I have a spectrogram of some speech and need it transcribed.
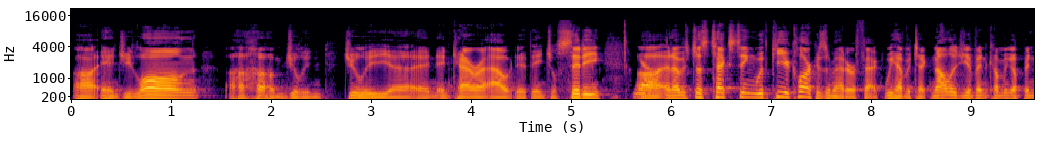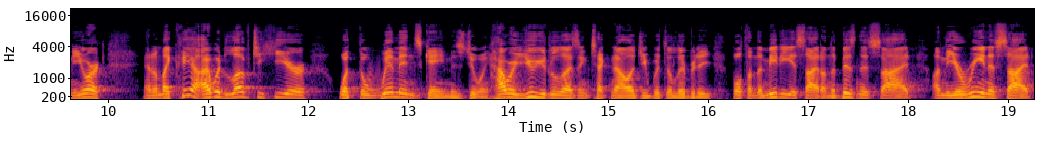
uh, Angie Long, um, Julie, Julie, uh, and, and Kara out at Angel City. Yeah. Uh, and I was just texting with Keia Clark, as a matter of fact. We have a technology event coming up in New York. And I'm like, Keia, I would love to hear what the women's game is doing. How are you utilizing technology with the Liberty, both on the media side, on the business side, on the arena side?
